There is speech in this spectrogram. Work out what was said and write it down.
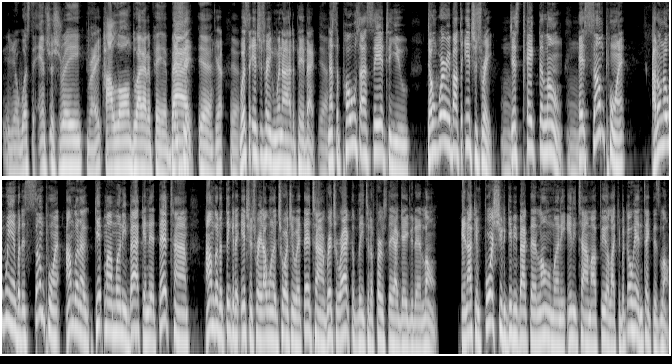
you know, what's the interest rate? Right. How long do I got to pay it back? It. Yeah. Yep. Yeah. What's the interest rate and when I have to pay it back? Yeah. Now, suppose I said to you, don't worry about the interest rate. Mm. Just take the loan. At some point, I don't know when, but at some point, I'm going to get my money back. And at that time, I'm going to think of the interest rate I want to charge you at that time retroactively to the first day I gave you that loan. And I can force you to give me back that loan money anytime I feel like it. But go ahead and take this loan.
